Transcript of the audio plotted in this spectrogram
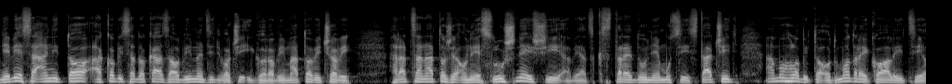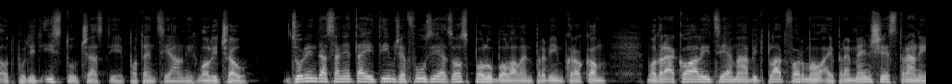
Nevie sa ani to, ako by sa dokázal vymedziť voči Igorovi Matovičovi. Hrať sa na to, že on je slušnejší a viac k stredu nemusí stačiť a mohlo by to od modrej koalície odpudiť istú časť jej potenciálnych voličov. Zurinda sa netají tým, že fúzia zo spolu bola len prvým krokom. Modrá koalícia má byť platformou aj pre menšie strany,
